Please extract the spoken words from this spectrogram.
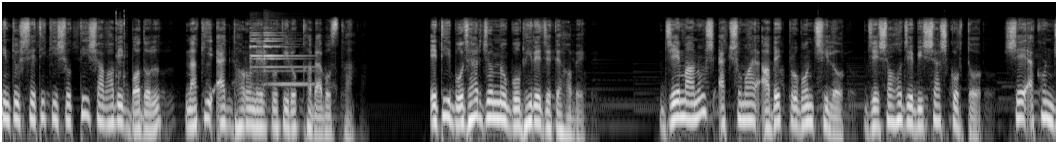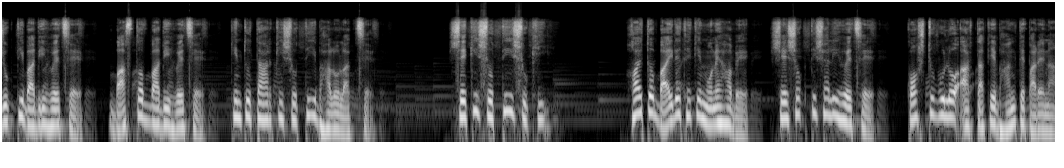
কিন্তু সেটি কি সত্যি স্বাভাবিক বদল, নাকি এক ধরনের প্রতিরক্ষা ব্যবস্থা? এটি বোঝার জন্য গভীরে যেতে হবে। যে মানুষ একসময় আবেগপ্রবণ ছিল, যে সহজে বিশ্বাস করত, সে এখন যুক্তিবাদী হয়েছে, বাস্তববাদী হয়েছে, কিন্তু তার কি সত্যিই ভালো লাগছে? সে কি সত্যিই সুখী? হয়তো বাইরে থেকে মনে হবে, সে শক্তিশালী হয়েছে, কষ্টগুলো আর তাকে ভাঙতে পারে না,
